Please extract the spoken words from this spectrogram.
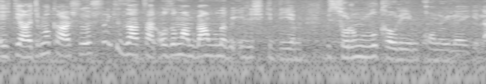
ihtiyacımı karşılıyorsun ki zaten o zaman ben buna bir ilişki diyeyim, bir sorumluluk alayım konuyla ilgili.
